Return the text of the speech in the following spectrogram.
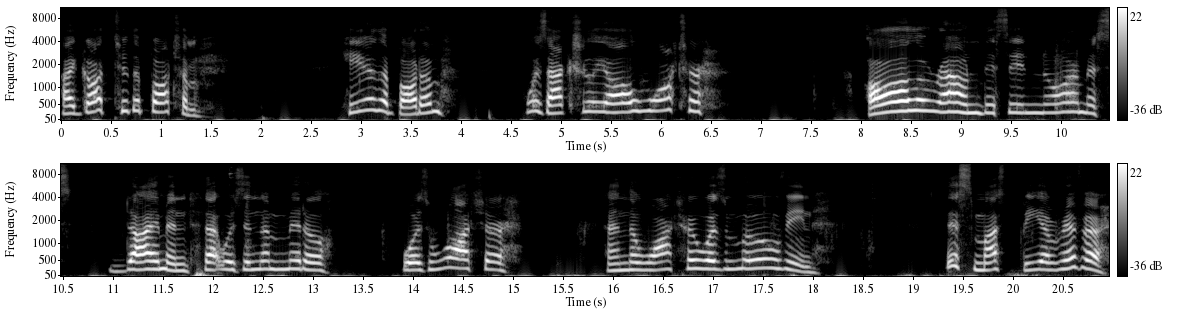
I got to the bottom. Here, the bottom was actually all water. All around this enormous diamond that was in the middle was water, and the water was moving. This must be a river,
